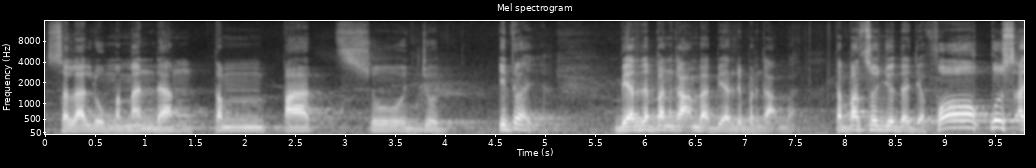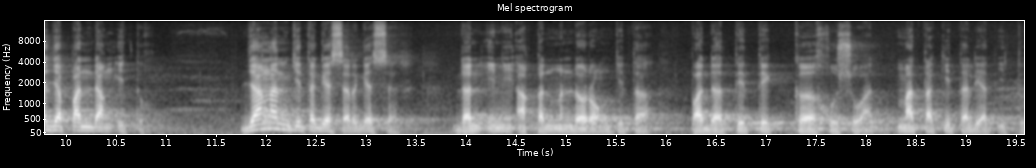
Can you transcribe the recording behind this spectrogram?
selalu memandang tempat sujud. Itu aja. Biar depan Ka'bah biar depan Ka'bah. Tempat sujud aja. Fokus aja pandang itu. Jangan kita geser-geser. Dan ini akan mendorong kita pada titik kekhusuan mata kita lihat itu.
